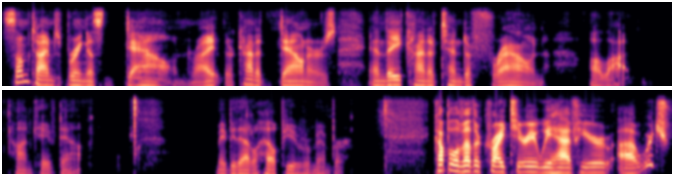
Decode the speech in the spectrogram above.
sometimes bring us down, right? They're kind of downers and they kind of tend to frown a lot, concave down. Maybe that'll help you remember couple of other criteria we have here, uh, which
